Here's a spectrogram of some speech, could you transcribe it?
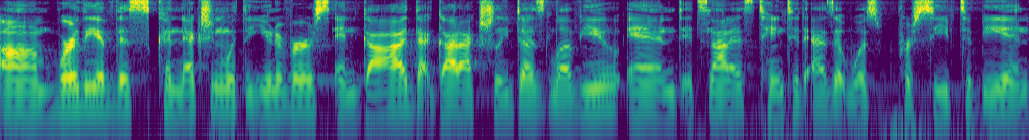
um, worthy of this connection with the universe and God, that God actually does love you and it's not as tainted as it was perceived to be in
